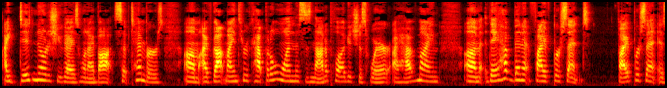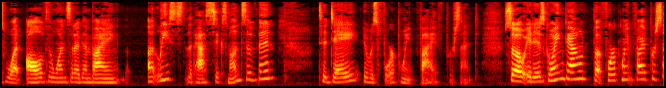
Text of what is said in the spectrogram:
I did notice you guys when I bought September's, um, I've got mine through Capital One. This is not a plug. It's just where I have mine. Um, they have been at 5%. 5% is what all of the ones that I've been buying, at least the past six months have been. Today, it was 4.5%. So it is going down, but 4.5%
